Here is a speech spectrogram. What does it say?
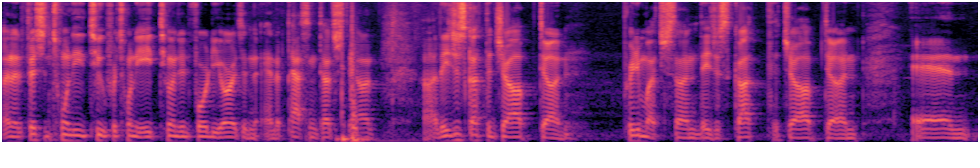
an efficient 22 for 28 240 yards and, and a passing touchdown uh, they just got the job done pretty much son they just got the job done and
